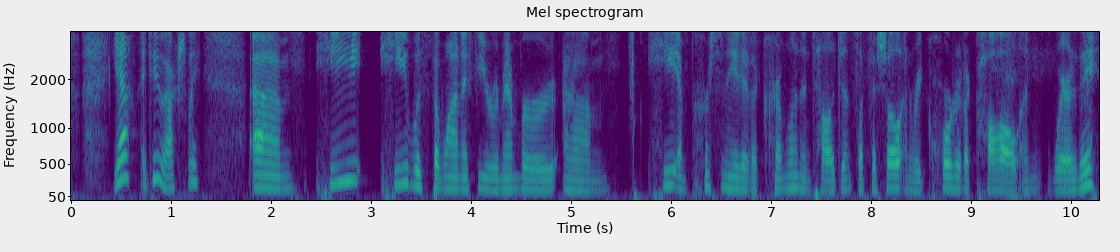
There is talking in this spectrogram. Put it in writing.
yeah, I do actually. Um, he he was the one, if you remember, um, he impersonated a Kremlin intelligence official and recorded a call and where they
